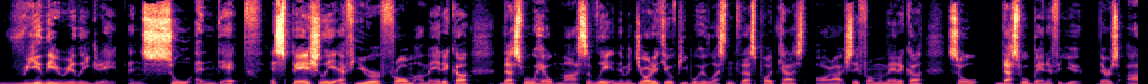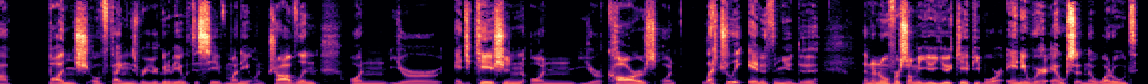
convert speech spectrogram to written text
really, really great and so in depth. Especially if you're from America, this will help massively. And the majority of people who listen to this podcast are actually from America, so this will benefit you. There's a bunch of things where you're going to be able to save money on traveling, on your education, on your cars, on literally anything you do. And I know for some of you UK people or anywhere else in the world,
